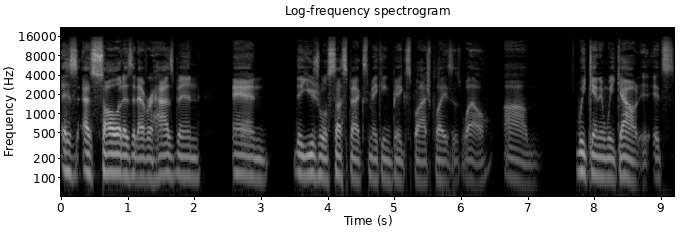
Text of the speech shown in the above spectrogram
is as solid as it ever has been, and the usual suspects making big splash plays as well, um, week in and week out. It's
